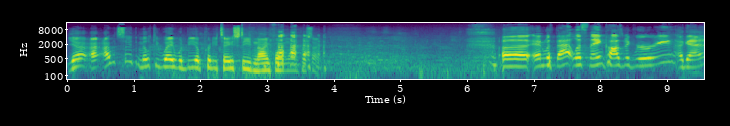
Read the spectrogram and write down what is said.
Yeah, I, I, would say the Milky Way would be a pretty tasty 9.1%. uh, and with that, let's thank Cosmic Brewery again.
